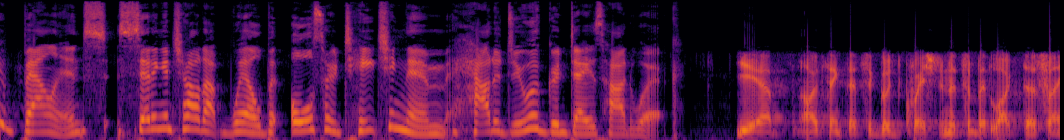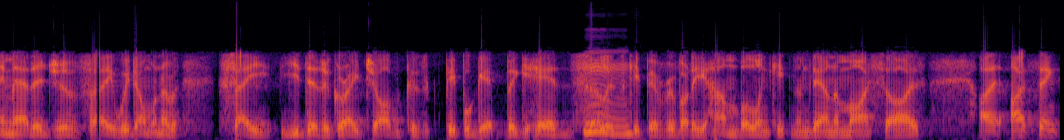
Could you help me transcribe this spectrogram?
you balance setting a child up well, but also teaching them how to do a good day's hard work? Yeah, I think that's a good question. It's a bit like the same adage of, hey, we don't want to say you did a great job because people get big heads, so mm. let's keep everybody humble and keep them down to my size. I, I think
